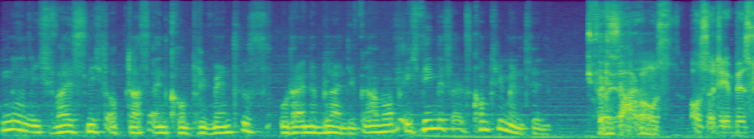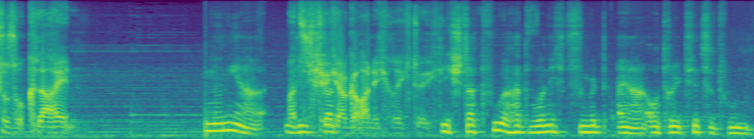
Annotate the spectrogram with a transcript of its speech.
Nun, ich weiß nicht, ob das ein Kompliment ist oder eine Beleidigung, aber ich nehme es als Kompliment hin. ich würde sagen, Aus, außerdem bist du so klein. Nun ja, Man die, sieht dich ja gar nicht richtig. die Statur hat wohl nichts mit einer Autorität zu tun.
